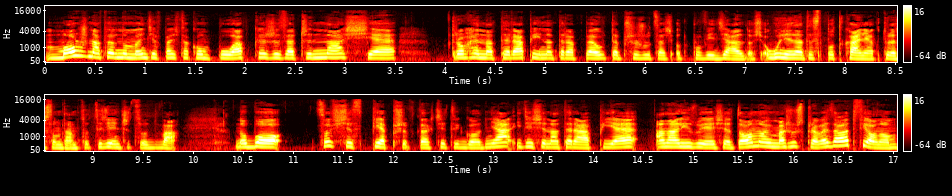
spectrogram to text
można w pewnym momencie wpaść w taką pułapkę, że zaczyna się trochę na terapię i na terapeutę przerzucać odpowiedzialność. Ogólnie na te spotkania, które są tam co tydzień czy co dwa. No bo coś się spieprzy w trakcie tygodnia, idzie się na terapię, analizuje się to, no i masz już sprawę załatwioną.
